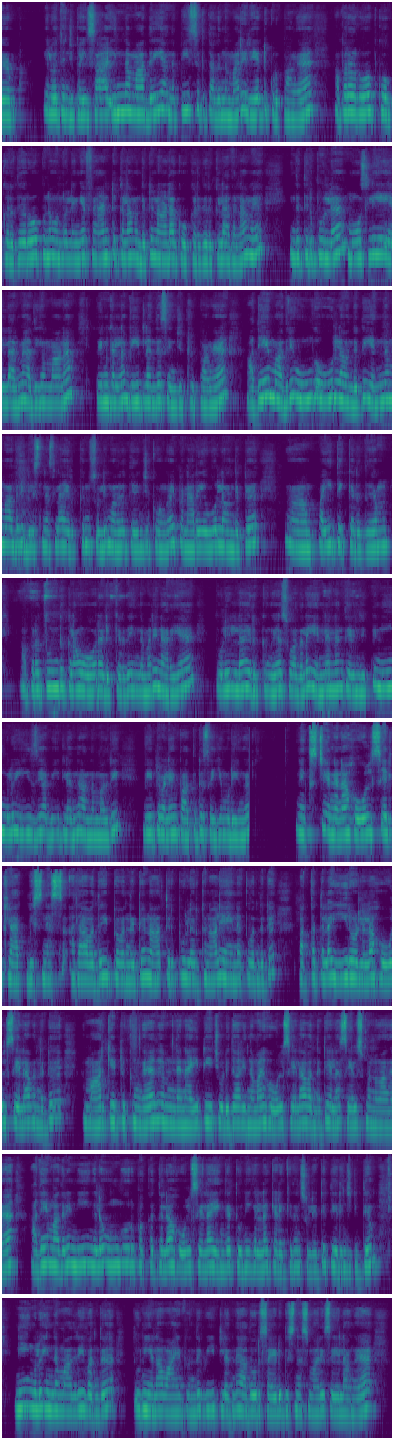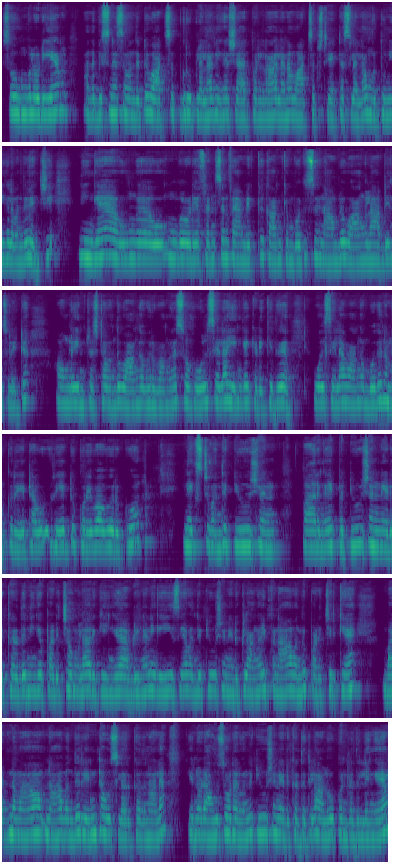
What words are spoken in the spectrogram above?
எழுபத்தஞ்சி பைசா இந்த மாதிரி அந்த பீஸுக்கு தகுந்த மாதிரி ரேட்டு கொடுப்பாங்க. அப்புறம் ரோப் கோக்குறது ரோப்புன்னு ஒன்றும் இல்லைங்க. ஃபேண்ட்டுக்கெல்லாம் வந்துட்டு நாடா கோக்குறது இருக்குல்ல அதெல்லாம் இந்த திருப்பூரில் மோஸ்ட்லி எல்லாருமே அதிகமான பெண்கள்லாம் வீட்டிலேருந்தே செஞ்சுட்ருப்பாங்க. அதே மாதிரி உங்கள் ஊரில் வந்துட்டு எந்த மாதிரி பிஸ்னஸ்லாம் இருக்குதுன்னு சொல்லி முதல்ல தெரிஞ்சுக்கோங்க. இப்போ நிறைய ஊரில் வந்துட்டு பை தைக்கிறது அப்புறம் துண்டுக்கெல்லாம் ஓரடிக்கிறது இந்த மாதிரி நிறைய தொழிலெலாம் இருக்குங்க. ஸோ அதெல்லாம் என்னென்னு தெரிஞ்சுக்கிட்டு நீங்களும் ஈஸியாக வீட்டிலேருந்து அந்த மாதிரி வீட்டு வேலையும் பார்த்துட்டு செய்ய முடியுங்க. நெக்ஸ்ட் என்னென்னா ஹோல்சேல் கிளாத் பிஸ்னஸ் அதாவது இப்போ வந்துட்டு நான் திருப்பூரில் இருக்கனால எனக்கு வந்துட்டு பக்கத்தில் ஈரோடுலலாம் ஹோல்சேலாக வந்துட்டு மார்க்கெட் இருக்குங்க. இந்த நைட்டி சுடிதார் இந்த மாதிரி ஹோல்சேலாக வந்துட்டு எல்லாம் சேல்ஸ் பண்ணுவாங்க. அதே மாதிரி நீங்களும் உங்கள் ஊர் பக்கத்தில் ஹோல்சேலாக எங்கே துணிகள்லாம் கிடைக்குதுன்னு சொல்லிட்டு தெரிஞ்சுக்கிட்டு நீங்களும் இந்த மாதிரி வந்து துணியெல்லாம் வாங்கிட்டு வந்து வீட்டிலேருந்து அது ஒரு சைடு பிஸ்னஸ் மாதிரி செய்யலாங்க. ஸோ உங்களுடைய அந்த பிஸ்னஸை வந்துட்டு வாட்ஸ்அப் குரூப்லலாம் நீங்கள் ஷேர் பண்ணலாம். இல்லைனா வாட்ஸ்அப் ஸ்டேட்டஸ்லலாம் உங்கள் துணிகளை வந்து வச்சு நீங்கள் உங்கள் உங்களுடைய ஃப்ரெண்ட்ஸ் அண்ட் ஃபேமிலிக்கு காமிக்கும்போது ஸோ நாமளும் வாங்கலாம் அப்படின்னு சொல்லிட்டு அவங்களும் இன்ட்ரெஸ்ட்டாக வந்து வாங்க வருவாங்க. ஸோ ஹோல்சேலாக எங்கே கிடைக்குது? ஹோல்சேலாக வாங்கும்போது நமக்கு ரேட்டாகவும் ரேட்டு குறைவாகவும் இருக்கும். நெக்ஸ்ட் வந்து டியூஷன் பாருங்கள் இப்போ டியூஷன் எடுக்கிறது நீங்கள் படித்தவங்களா இருக்கீங்க அப்படின்னா நீங்கள் ஈஸியாக வந்து டியூஷன் எடுக்கலாங்க. இப்போ நான் வந்து படிச்சிருக்கேன். பட் நான் நான் வந்து ரெண்ட் ஹவுஸில் இருக்கிறதுனால என்னோடய ஹவுஸ் ஓனர் வந்து டியூஷன் எடுக்கிறதுக்குலாம் அலோவ் பண்ணுறது இல்லைங்க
